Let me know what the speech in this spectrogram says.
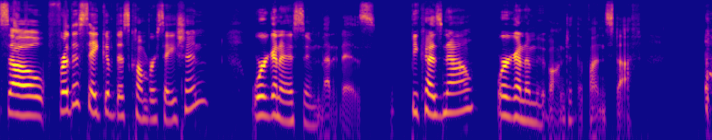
So, for the sake of this conversation, we're going to assume that it is because now we're going to move on to the fun stuff.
